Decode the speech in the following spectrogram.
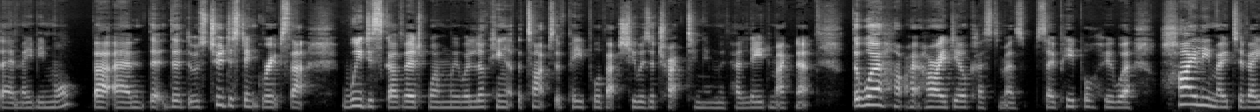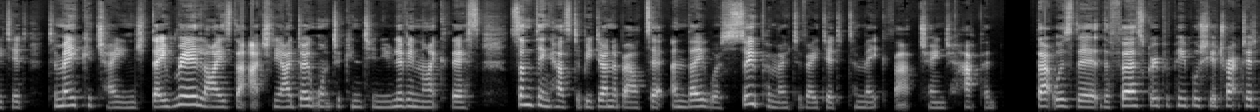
There may be more, but um, the, the, there was two distinct groups that we discovered when we were looking at the types of people that she was attracting in with her lead magnet. There were her, her ideal customers, so people who were highly motivated to make a change. They realised that actually I don't want to continue living like this. Something has to be done about it, and they were super motivated to make that change happen. That was the the first group of people she attracted.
